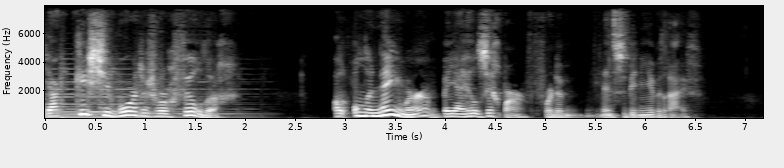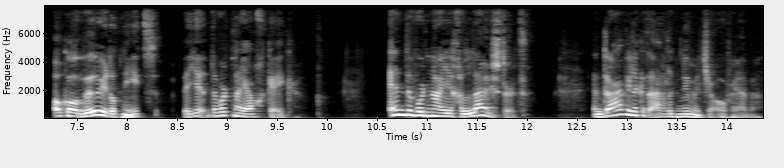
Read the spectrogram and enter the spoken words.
Ja, kies je woorden zorgvuldig. Als ondernemer ben jij heel zichtbaar voor de mensen binnen je bedrijf. Ook al wil je dat niet, weet je, er wordt naar jou gekeken. En er wordt naar je geluisterd. En daar wil ik het eigenlijk nu met je over hebben.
